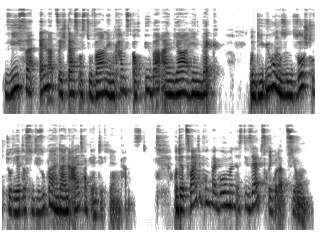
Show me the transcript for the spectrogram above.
wie verändert sich das, was du wahrnehmen kannst, auch über ein Jahr hinweg. Und die Übungen sind so strukturiert, dass du die super in deinen Alltag integrieren kannst. Und der zweite Punkt bei Goleman ist die Selbstregulation.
